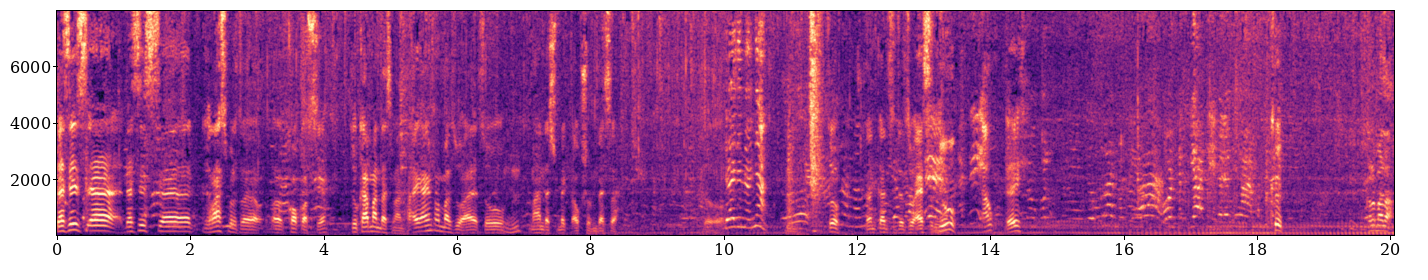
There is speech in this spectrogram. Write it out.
Das ist, äh, das ist äh, geraspelte äh, Kokos, ja. So kann man das machen. Einfach mal so, äh, so machen, das schmeckt auch schon besser. So, dann kannst du das so essen. Du, auch. Echt? Gut. Kalabala.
